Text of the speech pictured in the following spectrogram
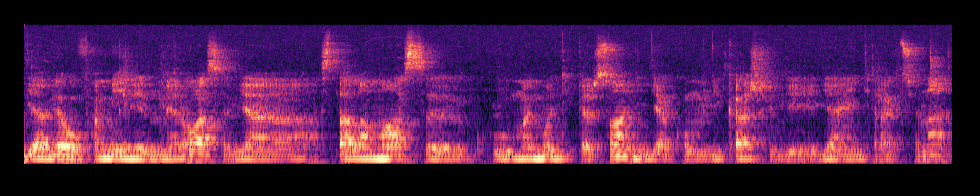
de a avea o familie numeroasă, de a sta la masă cu mai multe persoane, de a comunica și de, de a interacționa.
